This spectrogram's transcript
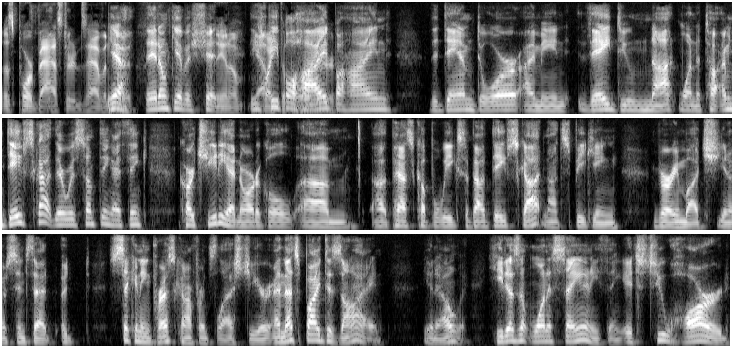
Those poor bastards having Yeah, to they don't give a shit. you know These people hide behind the damn door. I mean, they do not want to talk. I mean, Dave Scott. There was something I think Carchidi had an article um, uh, past couple weeks about Dave Scott not speaking very much. You know, since that uh, sickening press conference last year, and that's by design. You know, he doesn't want to say anything. It's too hard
